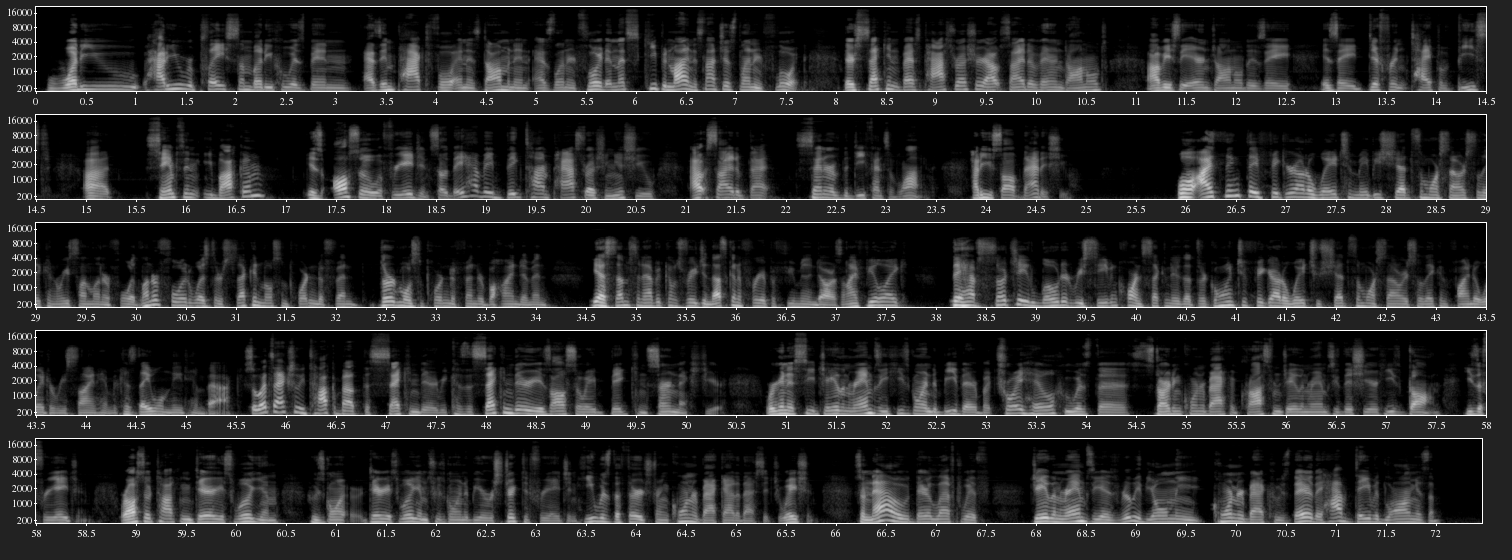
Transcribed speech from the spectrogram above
What do you how do you replace somebody who has been as impactful and as dominant as Leonard Floyd? And let's keep in mind it's not just Leonard Floyd. Their second best pass rusher outside of Aaron Donald. Obviously, Aaron Donald is a is a different type of beast. Uh, Samson Ebukam is also a free agent. So they have a big time pass rushing issue outside of that center of the defensive line. How do you solve that issue? Well, I think they figure out a way to maybe shed some more salary so they can re-sign Leonard Floyd. Leonard Floyd was their second most important defend, third most important defender behind him, and yes, Samson Ebukam becomes free agent. That's going to free up a few million dollars, and I feel like they have such a loaded receiving core and secondary that they're going to figure out a way to shed some more salary so they can find a way to resign him because they will need him back. So let's actually talk about the secondary because the secondary is also a big concern next year. We're going to see Jalen Ramsey, he's going to be there, but Troy Hill, who was the starting cornerback across from Jalen Ramsey this year, he's gone. He's a free agent. We're also talking Darius William, who's going Darious Williams, who's going to be a restricted free agent. He was the third string cornerback out of that situation. So now they're left with Jalen Ramsey is really the only cornerback who's there. They have David Long as a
